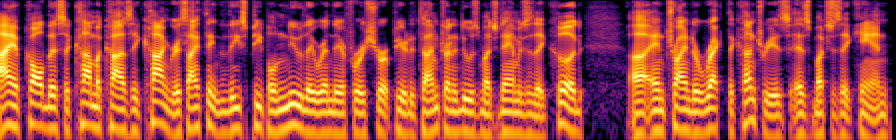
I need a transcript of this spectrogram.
I have called this a kamikaze Congress. I think that these people knew they were in there for a short period of time, trying to do as much damage as they could uh, and trying to wreck the country as, as much as they can.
